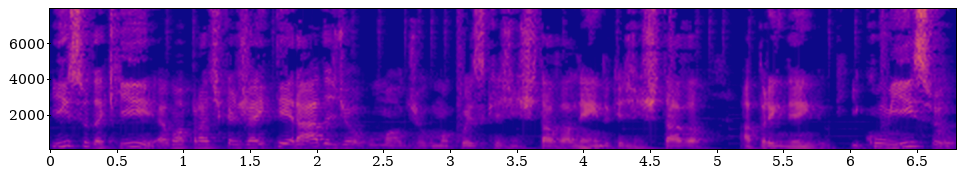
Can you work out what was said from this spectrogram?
Isso daqui é uma prática já iterada de alguma, de alguma coisa que a gente estava lendo, que a gente estava aprendendo. E com isso,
